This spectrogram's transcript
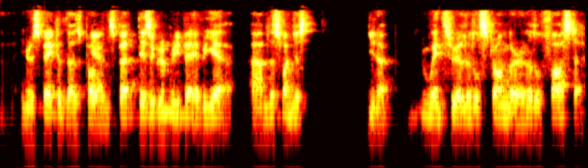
uh, in respect of those problems. Yeah. But there's a Grim Reaper every year. Um, this one just, you know, went through a little stronger, a little faster.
